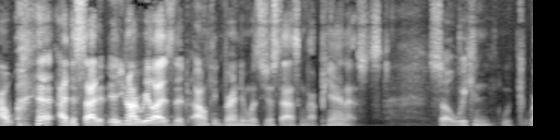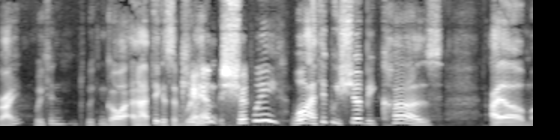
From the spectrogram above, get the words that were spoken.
I, I decided. You know, I realized that I don't think Brendan was just asking about pianists. So we can, we, right? We can, we can go. And I think it's a really Can should we? well. I think we should because I um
